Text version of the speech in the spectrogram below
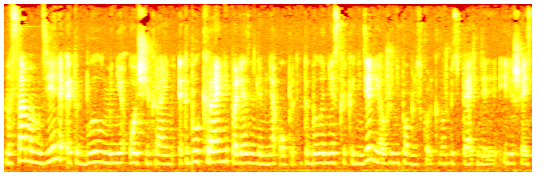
На самом деле это был мне очень крайне, это был крайне полезный для меня опыт. Это было несколько недель, я уже не помню сколько, может быть 5 недель или 6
